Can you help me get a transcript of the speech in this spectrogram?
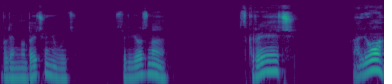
Блин, ну дай что-нибудь. Серьезно? Скретч? Алло?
